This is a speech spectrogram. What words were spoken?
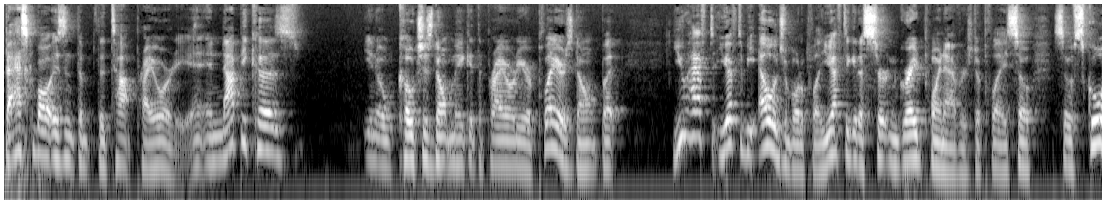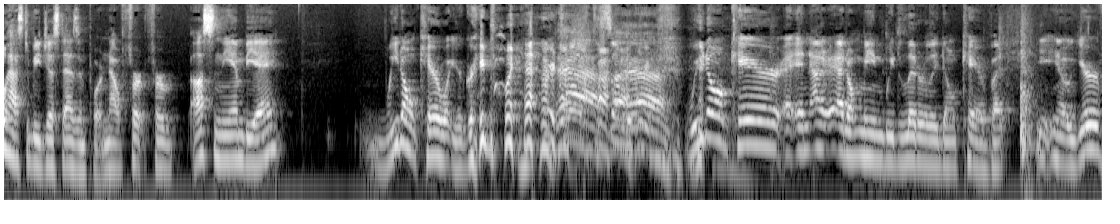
basketball isn't the, the top priority, and, and not because you know coaches don't make it the priority or players don't, but you have to you have to be eligible to play. You have to get a certain grade point average to play. So so school has to be just as important. Now for for us in the NBA, we don't care what your grade point average is to some degree. We don't care, and I, I don't mean we literally don't care, but you know your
